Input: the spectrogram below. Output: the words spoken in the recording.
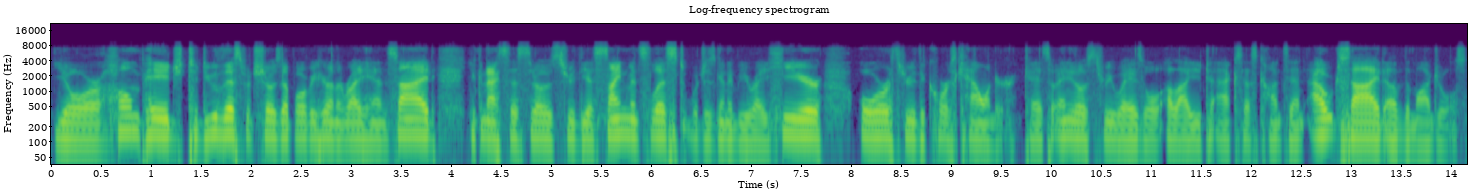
your homepage to-do list, which shows up over here on the right-hand side. You can access those through the assignments list, which is going to be right here, or through the course calendar. Okay, so any of those three ways will allow you to access content outside of the modules.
